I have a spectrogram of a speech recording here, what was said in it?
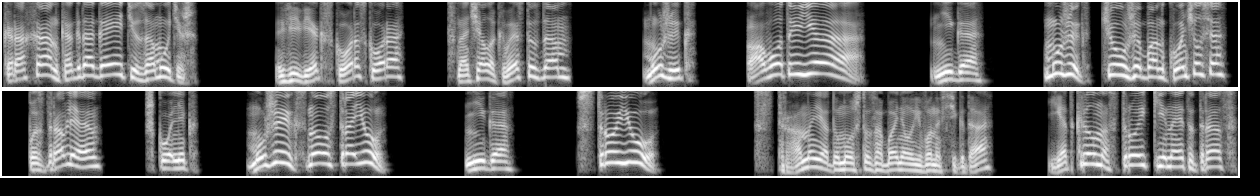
Карахан, когда Гаэтию замутишь? Вивек, скоро-скоро. Сначала квесты сдам. Мужик. А вот и я! Нига. Мужик, чё, уже бан кончился? Поздравляю. Школьник. «Мужик, снова в строю!» Нига. «В строю!» Странно, я думал, что забанил его навсегда. Я открыл настройки и на этот раз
